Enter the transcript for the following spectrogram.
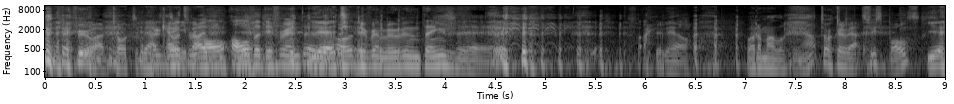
Everyone talks about Katy Bowman. all, all the different, uh, Yeah. all the different movement things. Uh, Fucking hell. What am I looking at? Talking about Swiss balls. Yeah.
